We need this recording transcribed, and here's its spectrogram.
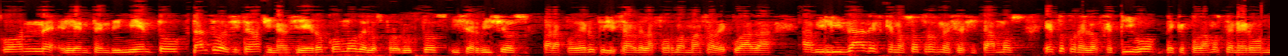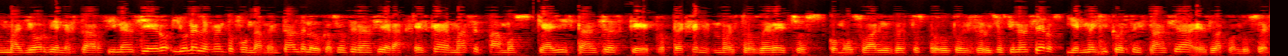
con el entendimiento tanto del sistema financiero como de los productos y servicios para poder utilizar de la forma más adecuada habilidades que nosotros necesitamos, esto con el objetivo de que podamos tener un mayor bienestar financiero y un elemento fundamental de la educación financiera es que además sepamos que hay instancias que protegen nuestros derechos como usuarios de estos productos y servicios financieros y en México esta instancia es la Conducef.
